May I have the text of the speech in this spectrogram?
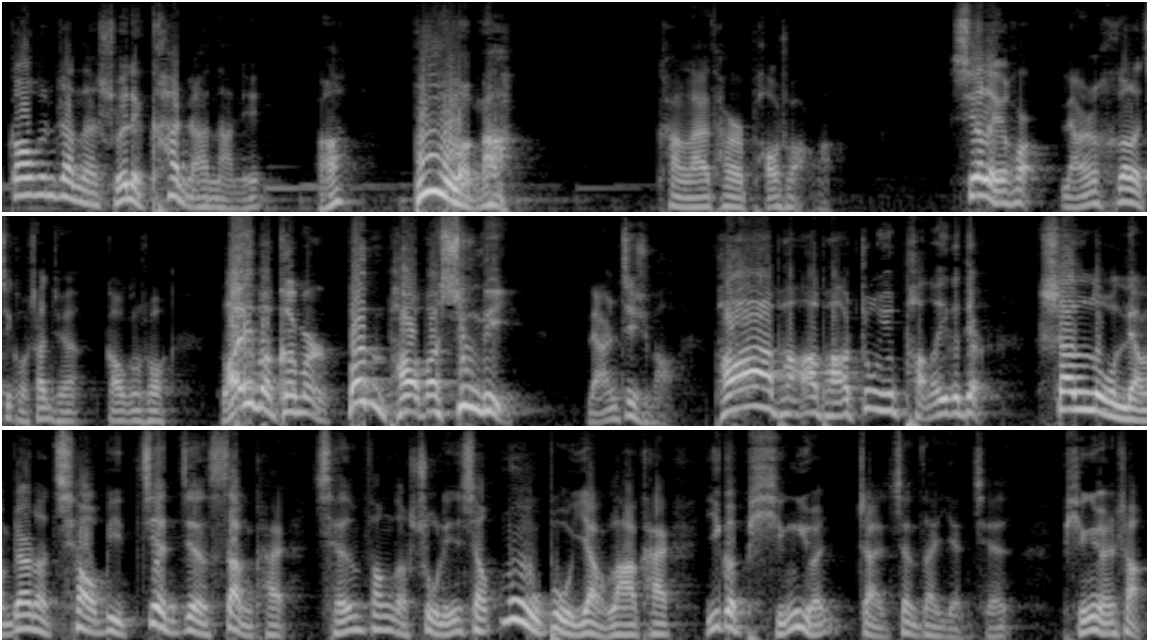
高更站在水里看着安纳尼，啊，不冷啊！看来他是跑爽了。歇了一会儿，两人喝了几口山泉。高更说。来吧，哥们儿，奔跑吧，兄弟！两人继续跑，跑啊跑啊跑，终于跑到一个地儿。山路两边的峭壁渐渐散开，前方的树林像幕布一样拉开，一个平原展现在眼前。平原上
